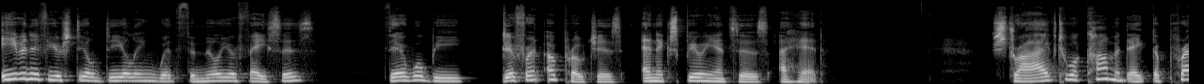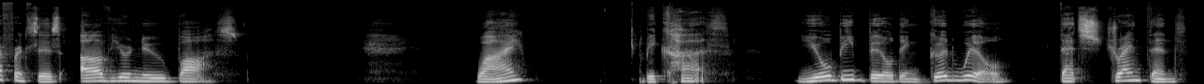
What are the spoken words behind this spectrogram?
Even if you're still dealing with familiar faces, there will be different approaches and experiences ahead. Strive to accommodate the preferences of your new boss. Why? Because you'll be building goodwill that strengthens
